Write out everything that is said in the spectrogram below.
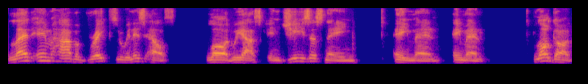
Let him have a breakthrough in his health, Lord, we ask in Jesus' name. Amen. Amen. Lord God,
